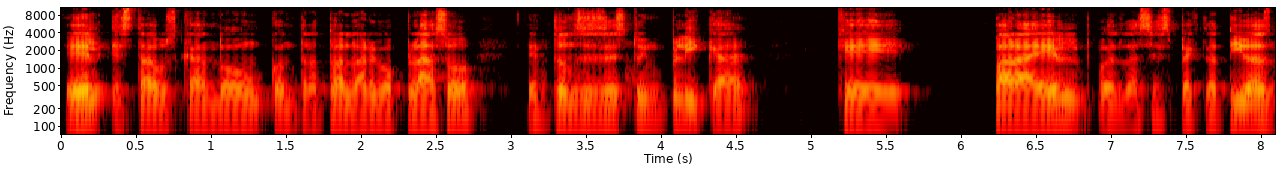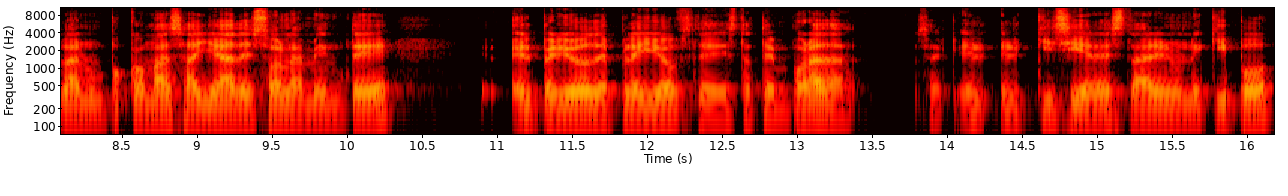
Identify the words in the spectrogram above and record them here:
él está buscando un contrato a largo plazo, entonces esto implica que para él, pues las expectativas van un poco más allá de solamente el periodo de playoffs de esta temporada. O sea, él, él quisiera estar en un equipo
